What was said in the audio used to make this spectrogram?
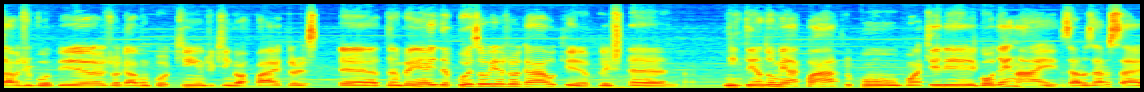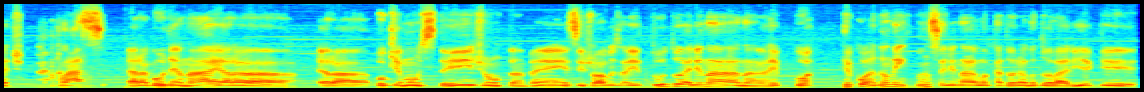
Tava de bobeira, jogava um pouquinho de King of Fighters. É, também aí depois eu ia jogar o quê? Play, é, Nintendo 64 com, com aquele GoldenEye 007. Clássico. Era GoldenEye, era, era Pokémon Stadium também. Esses jogos aí, tudo ali na. na recor- recordando a infância ali na locadora da Dolaria que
